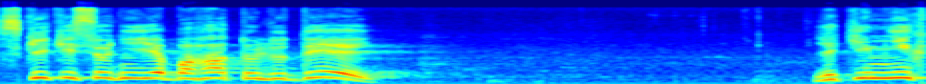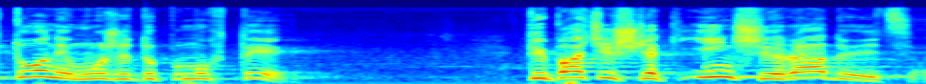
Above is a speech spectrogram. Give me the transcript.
Скільки сьогодні є багато людей, яким ніхто не може допомогти. Ти бачиш, як інші радуються,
